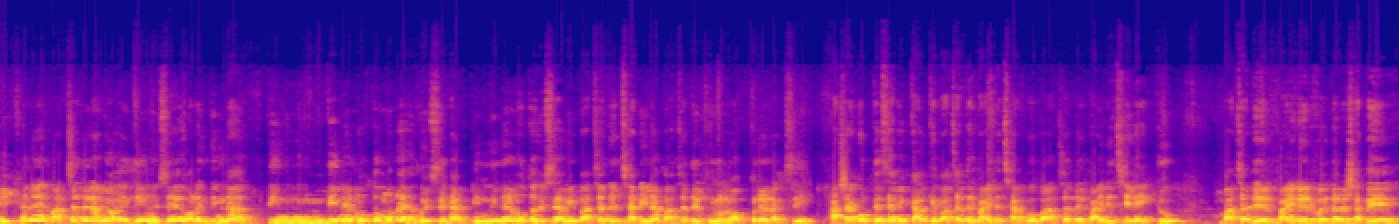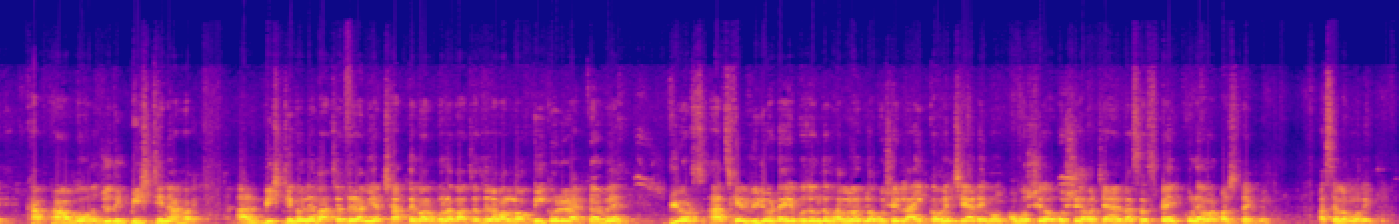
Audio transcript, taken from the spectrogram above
এইখানে বাচ্চাদের আমি অনেকদিন হয়েছে, অনেকদিন না, তিন দিনের মতো মনে হয় হয়েছে হ্যাঁ তিন দিনের মতো হয়েছে, আমি বাচ্চাদের ছাড়ি না, বাচ্চাদের পুরো লক করে রাখছি। আশা করতেছি আমি কালকে বাচ্চাদের বাইরে ছাড়বো, বাচ্চাদের বাইরে ছেড়ে একটু বাচ্চাদের বাইরের ওয়েদারের সাথে খাপ খাওয়াবো, যদি বৃষ্টি না হয়। আর বৃষ্টি হলে বাচ্চাদের আমি আর ছাড়তে পারব না, বাচ্চাদের আমার লকই করে রাখতে হবে। ভিউয়ার্স আজকের ভিডিওটা এ পর্যন্ত ভালো লাগল, অবশ্যই লাইক কমেন্ট শেয়ার এবং অবশ্যই অবশ্যই আমার চ্যানেলটা সাবস্ক্রাইব করে আমার পাশে থাকবেন। আসসালামু আলাইকুম।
